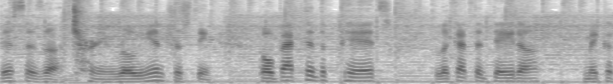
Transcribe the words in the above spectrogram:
this is uh, turning really interesting. Go back to the pits, look at the data, make a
